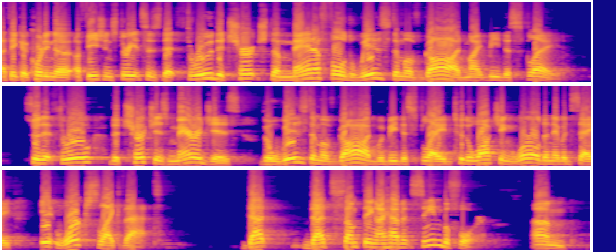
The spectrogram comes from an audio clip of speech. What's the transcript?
I think according to Ephesians 3, it says that through the church the manifold wisdom of God might be displayed. So that through the church's marriages, the wisdom of God would be displayed to the watching world, and they would say, It works like that. That that's something I haven't seen before. Um,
